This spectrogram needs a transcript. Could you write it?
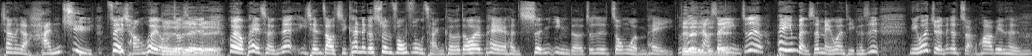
像那个韩剧，最常会有就是会有配成。那以前早期看那个《顺风妇产科》，都会配很生硬的，就是中文配音，不是讲生硬，就是配音本身没问题，可是你会觉得那个转化变成。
